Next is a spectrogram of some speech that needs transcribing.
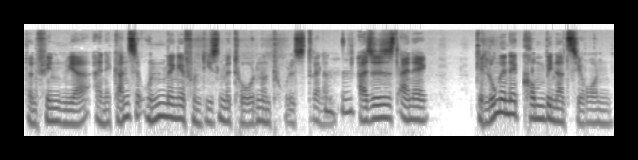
dann finden wir eine ganze Unmenge von diesen Methoden und Tools drinnen. Mhm. Also es ist eine gelungene Kombination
